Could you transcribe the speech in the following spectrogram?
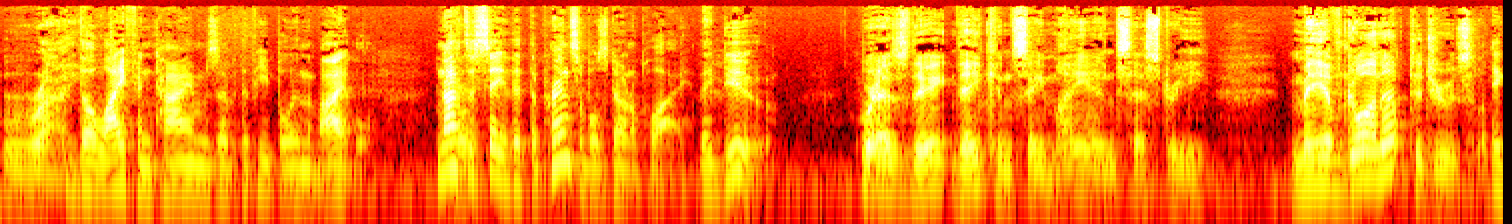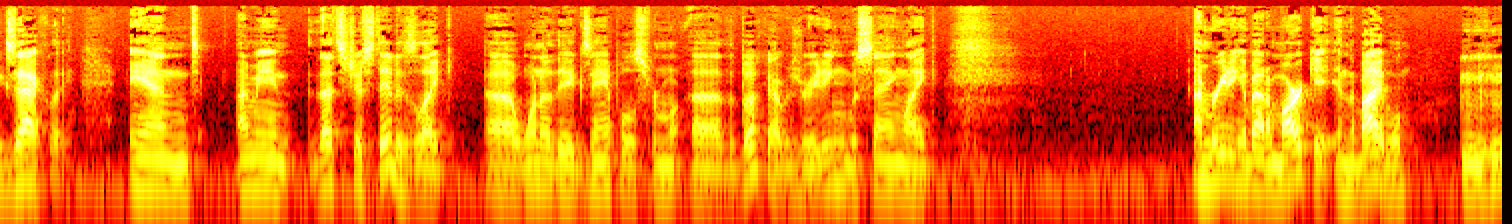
right, the life and times of the people in the Bible. Not to say that the principles don't apply; they do. Whereas they, they can say, my ancestry may have gone up to Jerusalem. Exactly. And I mean, that's just it. Is like uh, one of the examples from uh, the book I was reading was saying, like, I'm reading about a market in the Bible. Mm-hmm.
